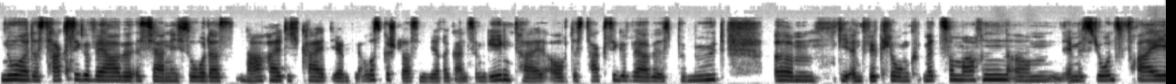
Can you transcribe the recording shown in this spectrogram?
Nur das Taxigewerbe ist ja nicht so, dass Nachhaltigkeit irgendwie ausgeschlossen wäre. Ganz im Gegenteil. Auch das Taxigewerbe ist bemüht, ähm, die Entwicklung mitzumachen, ähm, emissionsfrei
